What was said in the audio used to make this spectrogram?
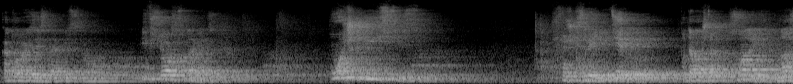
которая здесь написана, и все остановится. Очень неестественно с точки зрения дерева. Потому что, смотрите, у нас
